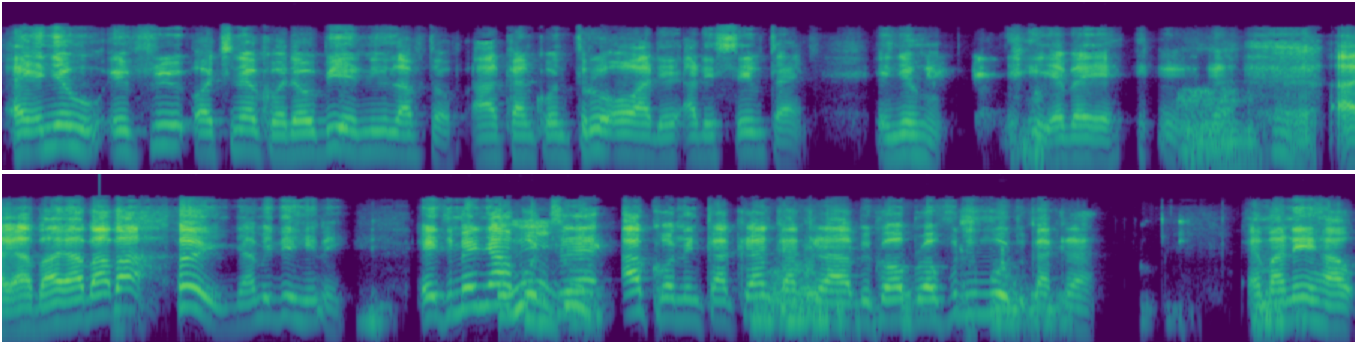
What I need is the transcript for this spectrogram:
Enye hu efiri ɔkyinɛ kɔ there will be a new laptop. I can control all at the at the same time. Enye hu. Yɛbɛyɛ ayaba ayaba hey nyame di hene. Eti menya abotire akɔ ne nkakra nkakra because ɔborɔfo ni mu odu kakra. Ɛma ne haw.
